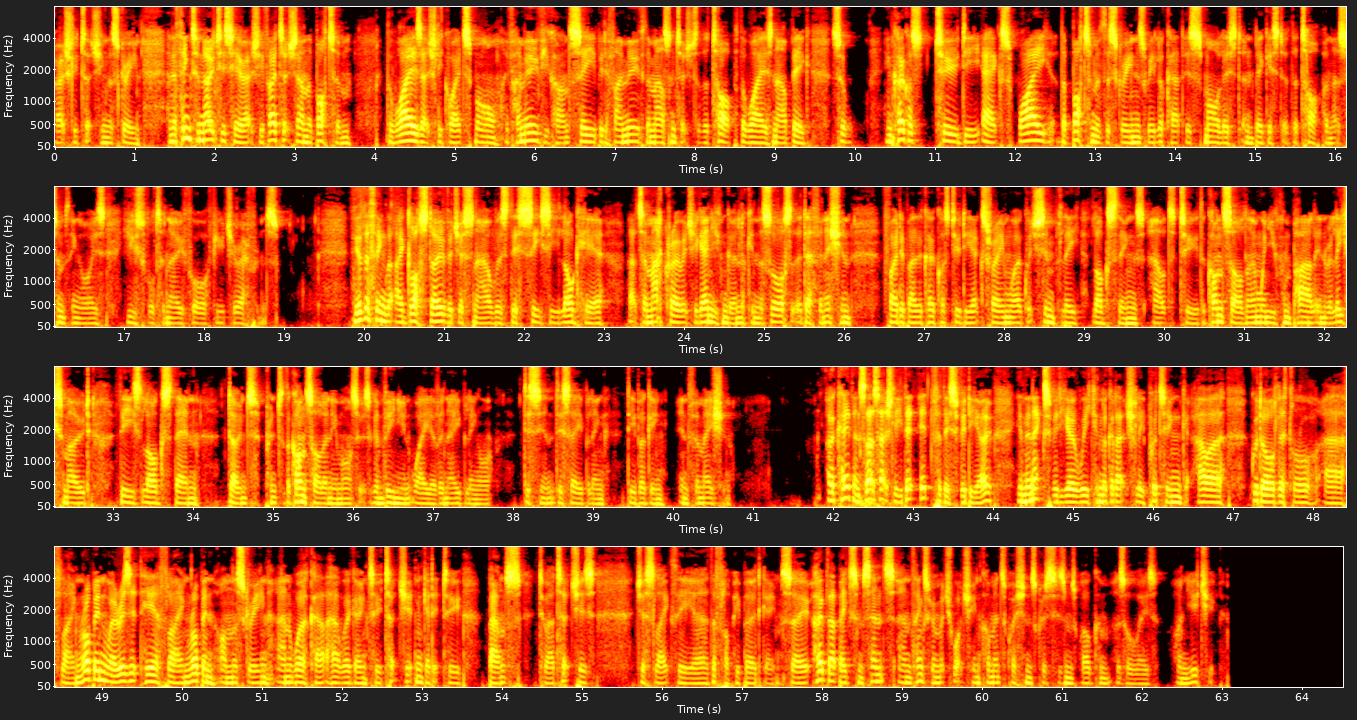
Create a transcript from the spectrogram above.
are actually touching the screen. And the thing to notice here actually, if I touch down the bottom, the Y is actually quite small. If I move you can't see, but if I move the mouse and touch to the top, the Y is now big. So in Cocos 2DX, Y at the bottom of the screen as we look at is smallest and biggest at the top, and that's something always useful to know for future reference. The other thing that I glossed over just now was this CC log here. That's a macro which again you can go and look in the source at the definition provided by the Cocos 2DX framework which simply logs things out to the console and then when you compile in release mode these logs then don't print to the console anymore so it's a convenient way of enabling or dis disabling debugging information. Okay then, so that's actually it for this video. In the next video we can look at actually putting our good old little uh, flying robin, where is it here, flying robin on the screen and work out how we're going to touch it and get it to bounce to our touches just like the uh, the Flappy Bird game. So hope that makes some sense and thanks very much for watching. Comments, questions, criticisms welcome as always on YouTube.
